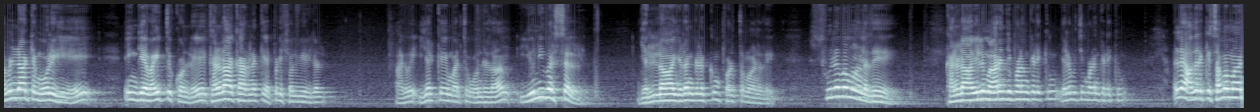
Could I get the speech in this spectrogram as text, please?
தமிழ்நாட்டு மூலிகையை இங்கே வைத்துக்கொண்டு கனடாக்காரனுக்கு எப்படி சொல்வீர்கள்? ஆகவே இயற்கை மருத்துவம் ஒன்றுதான் யுனிவர்சல் எல்லா இடங்களுக்கும் பொருத்தமானது சுலபமானது. கனடாவிலும் ஆரஞ்சு பழம் கிடைக்கும் எலுமிச்சம் பழம் கிடைக்கும். அல்ல அதற்கு சமமான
